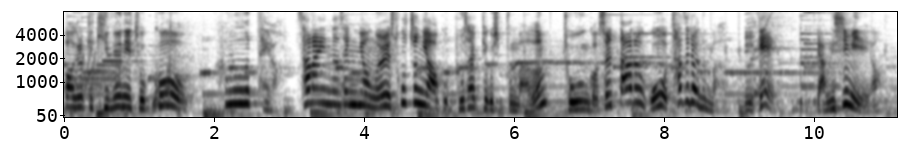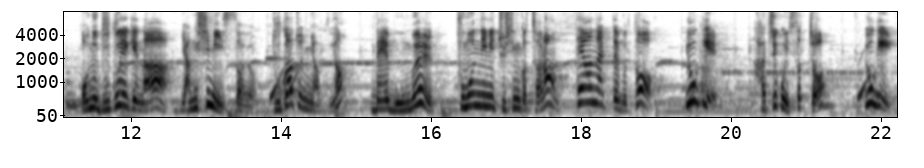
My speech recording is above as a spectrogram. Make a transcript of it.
막 이렇게 기분이 좋고 흐뭇해요. 살아있는 생명을 소중히 하고 보살피고 싶은 마음 좋은 것을 따르고 찾으려는 마음. 이게 양심이에요 어느 누구에게나 양심이 있어요. 누가 줬냐고요? 내 몸을 부모님이 주신 것처럼 태어날 때부터 여기에 가지고 있었죠. 여기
